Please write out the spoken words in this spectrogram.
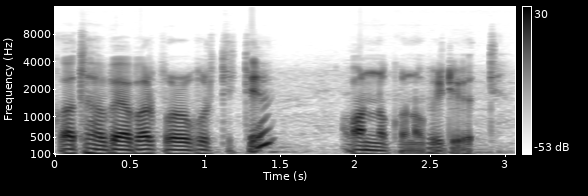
কথা হবে আবার পরবর্তীতে অন্য কোনো ভিডিওতে।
